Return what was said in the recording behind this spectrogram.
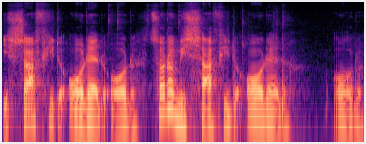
I szafir orer or. Co robi szafir orer or?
